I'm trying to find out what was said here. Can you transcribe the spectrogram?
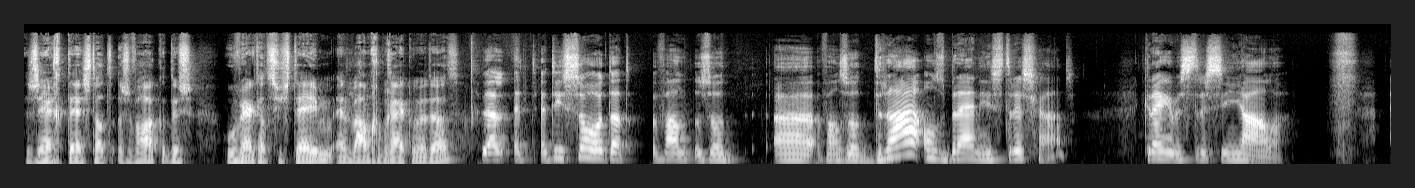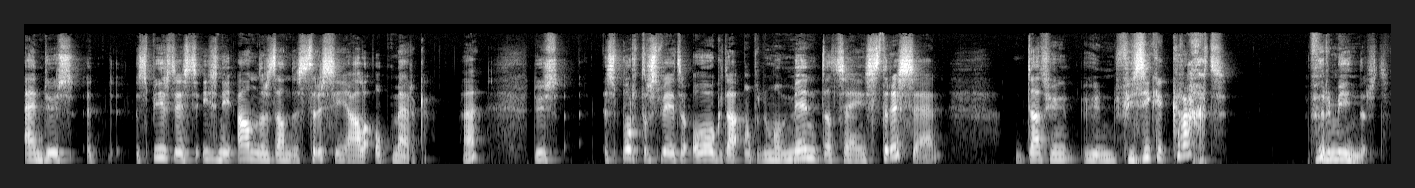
zegt, test dat zwak. Dus hoe werkt dat systeem en waarom gebruiken we dat? Wel, het, het is zo dat van, zo, eh, van zodra ons brein in stress gaat, krijgen we stresssignalen. En dus het spiertesten is niet anders dan de stresssignalen opmerken. Hè? Dus sporters weten ook dat op het moment dat zij in stress zijn, dat hun, hun fysieke kracht vermindert.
